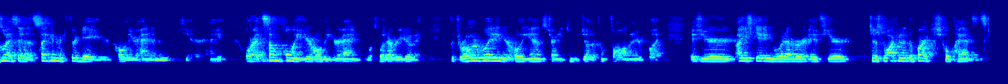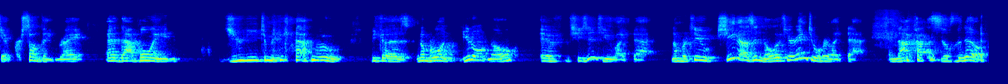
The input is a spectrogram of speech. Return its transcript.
is why I said the second or third date, you're holding your hand in the movie theater, right? Or at some point, you're holding your hand with whatever you're doing. If it's rollerblading, you're holding hands, trying to keep each other from falling on your butt. If you're ice skating or whatever, if you're just walking in the park, just hold hands and skip or something, right? At that point, you need to make that move because number one, you don't know if she's into you like that. Number two, she doesn't know if you're into her like that. And that kind of seals the deal.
